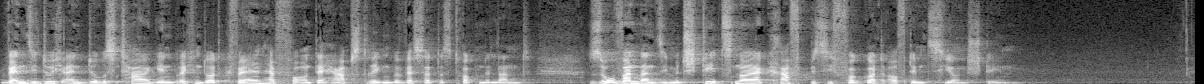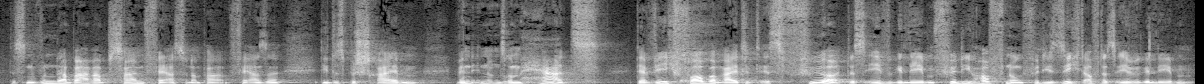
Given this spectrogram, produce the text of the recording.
Wenn sie durch ein dürres Tal gehen, brechen dort Quellen hervor und der Herbstregen bewässert das trockene Land. So wandern sie mit stets neuer Kraft, bis sie vor Gott auf dem Zion stehen. Das ist ein wunderbarer Psalmvers oder ein paar Verse, die das beschreiben. Wenn in unserem Herz der Weg vorbereitet ist für das ewige Leben, für die Hoffnung, für die Sicht auf das ewige Leben,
